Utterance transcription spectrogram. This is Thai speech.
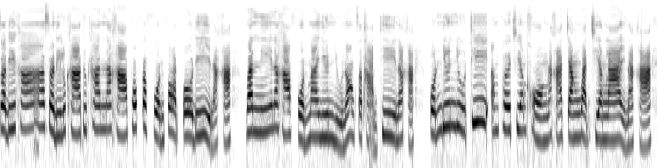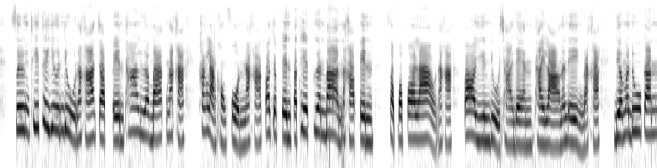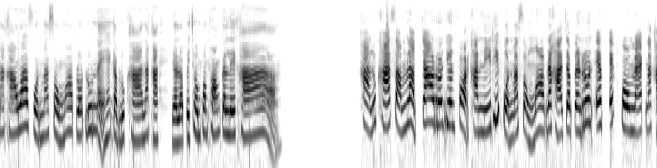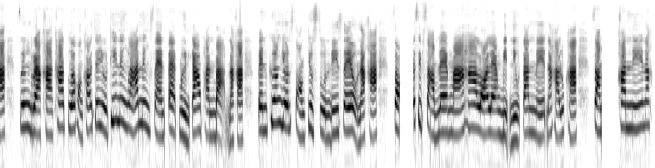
สวัสดีค่ะ สวัสดีลูกค้าทุกท่านนะคะ พบกับฝนฟอร์ดโปรดีนะคะ วันนี้นะคะฝนมายืนอยู่นอกสถานที่นะคะ ฝนยืนอยู่ที่อำเภอเชียงของนะคะ จังหวัดเชียงรายนะคะ ซึ่งที่ที่ยืนอยู่นะคะจะเป็นท่าเรือบักนะคะ ข้างหลังของฝนนะคะ ก็จะเป็นประเทศเพื่อนบ้านนะคะ เป็น ปปลาวนะคะ ก็ยืนอยู่ชายแดนไทยลาวนั่นเองนะคะ เดี๋ยวมาดูกันนะคะว่าฝนมาส่งมอบรถรุ่นไหนให้กับลูกค้านะคะ เดี๋ยวเราไปชมพร้อม ๆ กันเลยค่ะค่ะลูกค้าสำหรับเจ้ารถยนต์ฟอร์ดคันนี้ที่ฝนมาส่งมอบนะคะ จะเป็นรุ่น FX4 Max นะคะ ซึ่งราคาค่าตัวของเขาจะอยู่ที่ 1 1 8 9 0 0 0 บาทนะคะ เป็นเครื่องยนต์ 2.0 ดีเซลนะคะ 13 แรงม้า 500 แรงบิดนิวตันเมตรนะคะ ลูกค้าสำคันนี้นะคะ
